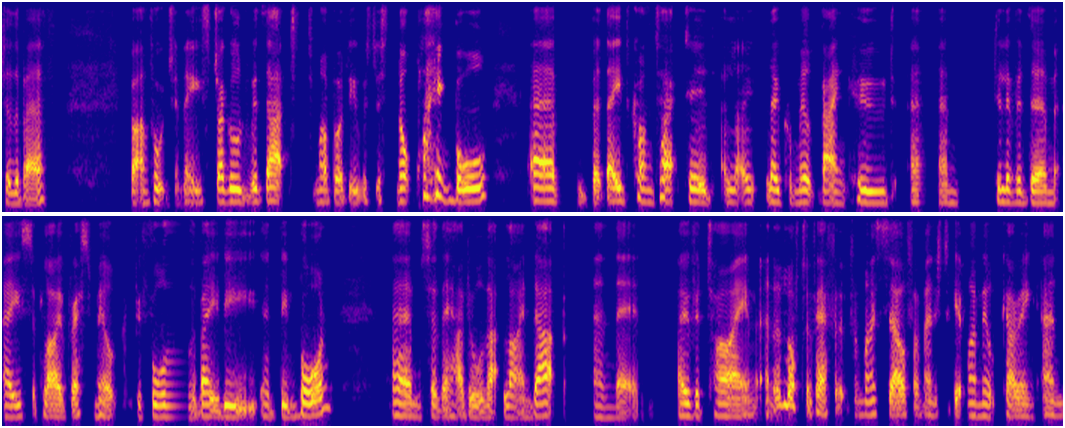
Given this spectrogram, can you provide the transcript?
to the birth, but unfortunately struggled with that. My body was just not playing ball. Um, but they'd contacted a lo- local milk bank who'd um, delivered them a supply of breast milk before the baby had been born. Um, so they had all that lined up, and then over time and a lot of effort from myself, I managed to get my milk going, and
